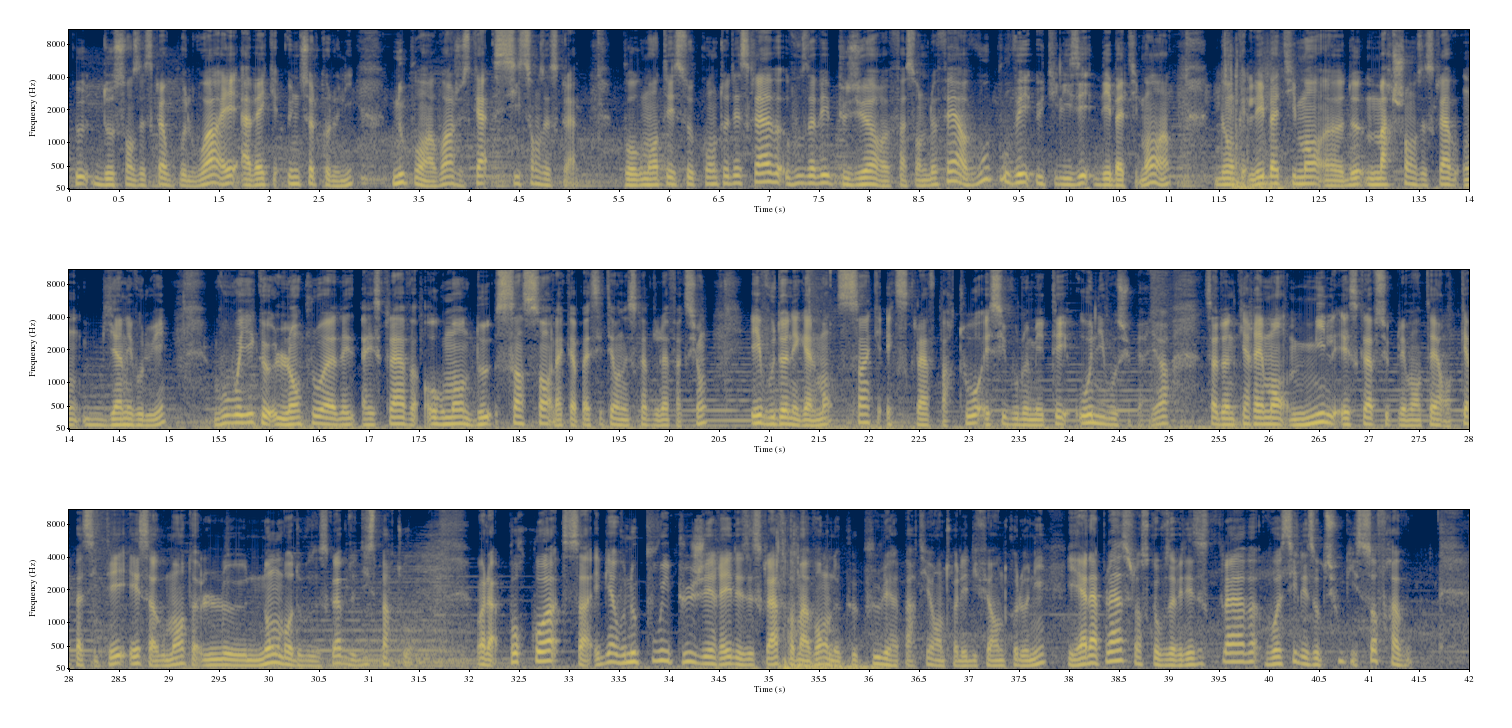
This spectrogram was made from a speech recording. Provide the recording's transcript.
que 200 esclaves, vous pouvez le voir, et avec une seule colonie, nous pourrons avoir jusqu'à 600 esclaves. Pour augmenter ce compte d'esclaves, vous avez plusieurs façons de le faire. Vous pouvez utiliser des bâtiments. Hein. Donc les bâtiments euh, de marchands esclaves ont bien évolué. Vous voyez que l'emploi à esclaves augmente de 500 la capacité en esclaves de la faction et vous donne également 5 esclaves par tour. Et si vous le mettez au niveau supérieur, ça donne carrément 1000 esclaves supplémentaires en capacité et ça augmente le nombre de vos esclaves de 10 par tour. Voilà, pourquoi ça? Eh bien, vous ne pouvez plus gérer des esclaves comme avant, on ne peut plus les répartir entre les différentes colonies. Et à la place, lorsque vous avez des esclaves, voici les options qui s'offrent à vous.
